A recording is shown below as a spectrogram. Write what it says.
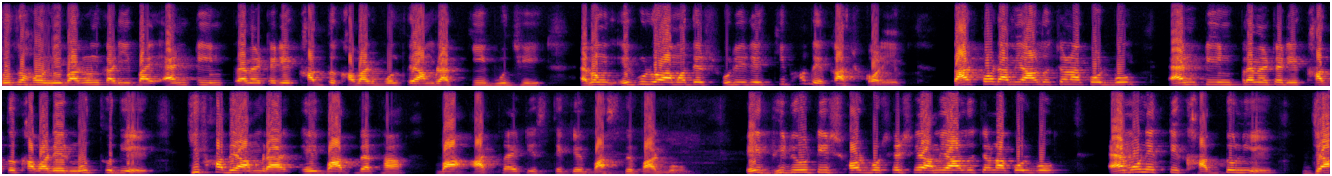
প্রদাহ নিবারণকারী বা অ্যান্টি ইনফ্ল্যামেটরি খাদ্য খাবার বলতে আমরা কি বুঝি এবং এগুলো আমাদের শরীরে কীভাবে কাজ করে। তারপর আমি আলোচনা করব অ্যান্টি ইনফ্ল্যামেটরি খাদ্য খাবারের মধ্য দিয়ে কীভাবে আমরা এই বাত ব্যথা বা আর্থ্রাইটিস থেকে বাঁচতে পারব। এই ভিডিওটির সর্বশেষে আমি আলোচনা করব এমন একটি খাদ্য নিয়ে যা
